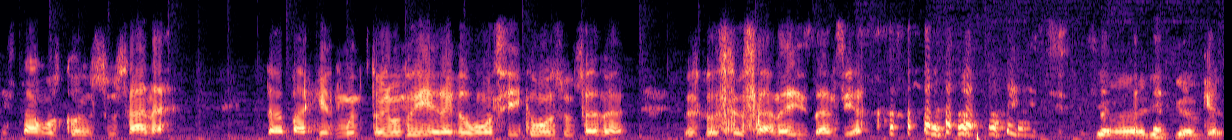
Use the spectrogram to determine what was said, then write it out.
Estábamos con Susana, para que el mundo, todo el mundo dijera como sí, como Susana. Pues con Susana a distancia. Qué marica.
